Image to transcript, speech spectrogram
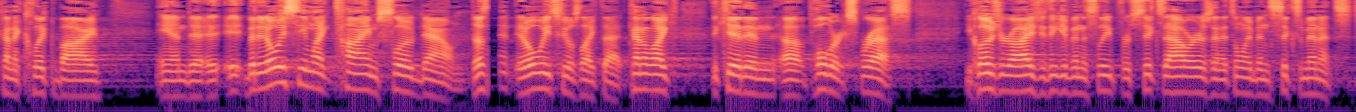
kind of click by. And, uh, it, but it always seemed like time slowed down, doesn't it? It always feels like that. Kind of like the kid in uh, Polar Express. You close your eyes, you think you've been asleep for six hours and it's only been six minutes.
